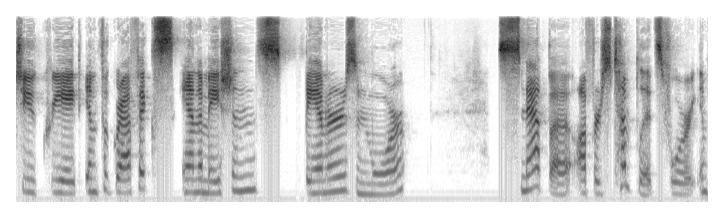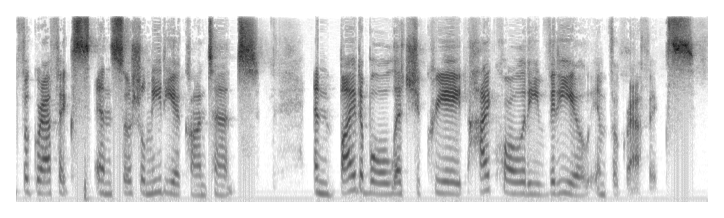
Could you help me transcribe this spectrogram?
to create infographics, animations, banners, and more. Snappa offers templates for infographics and social media content, and Biteable lets you create high quality video infographics.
